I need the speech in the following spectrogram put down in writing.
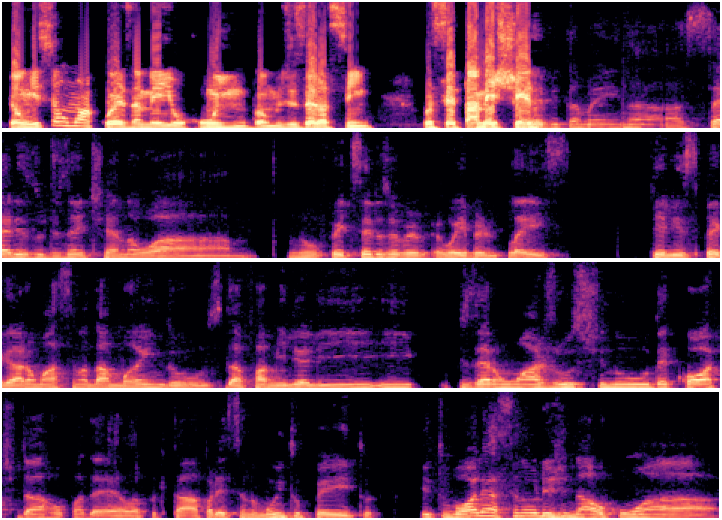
Então isso é uma coisa meio ruim, vamos dizer assim. Você tá mexendo. Teve também nas séries do Disney Channel, a, no Feiticeiros Waverly Place, que eles pegaram uma cena da mãe dos, da família ali e fizeram um ajuste no decote da roupa dela, porque tá aparecendo muito peito. E tu olha a cena original com a,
